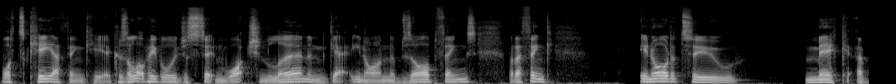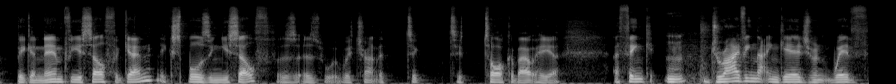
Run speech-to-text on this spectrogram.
what's key, I think, here, because a lot of people will just sit and watch and learn and get you know and absorb things. But I think in order to make a bigger name for yourself again, exposing yourself as as we're trying to to, to talk about here I think mm. driving that engagement with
